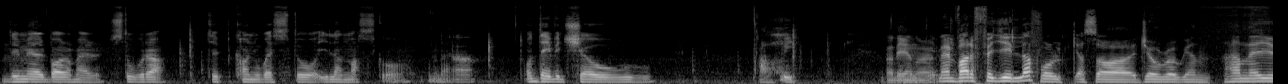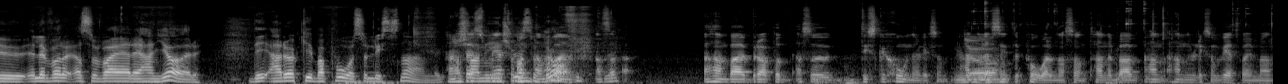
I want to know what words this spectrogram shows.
Det är mer bara de här stora, typ Kanye West och Elon Musk och de där. Ja. Och David Show. Ja. Ja, det är några. Men varför gillar folk alltså Joe Rogan? Han är ju, eller vad, alltså vad är det han gör? Det, han röker ju bara på och så lyssnar han. Han alltså, känns är mer som att han bra. bara, alltså, han bara är bra på alltså, diskussioner liksom. Han Ja. läser inte på eller något sånt. Han är bara, han, han liksom vet vad man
